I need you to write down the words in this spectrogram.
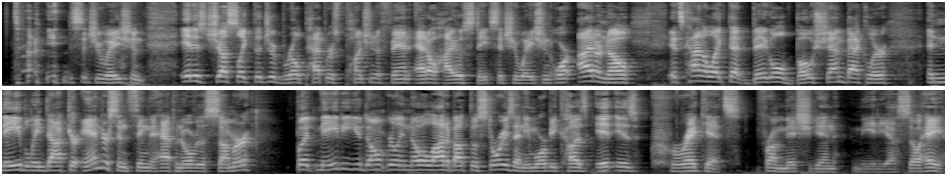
I mean, situation. It is just like the Jabril Peppers punching a fan at Ohio State situation, or I don't know. It's kind of like that big old Bo Schembechler enabling Dr. Anderson thing that happened over the summer. But maybe you don't really know a lot about those stories anymore because it is crickets from Michigan media. So hey,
